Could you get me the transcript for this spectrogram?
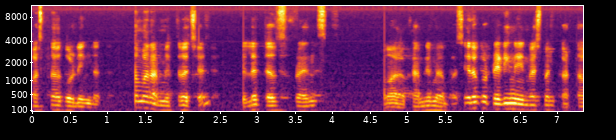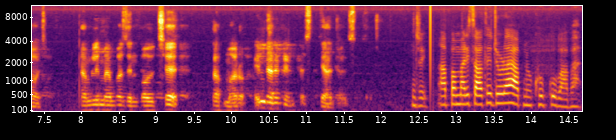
પર્સનલ હોલ્ડિંગ નથી. અમારા મિત્ર છે રિલેટિવ્સ ફ્રેન્ડ્સ અમારા ફેમિલી મેમ્બર્સ એ લોકો ટ્રેડિંગ ને ઇન્વેસ્ટમેન્ટ કરતા હોય છે. ફેમિલી મેમ્બર્સ ઇન્વોલ્વ છે મારો ઇનડાયરેક્ટ ઇન્ટરેસ્ટ ત્યાં જોઈ છો. જી, આપ અમારી સાથે જોડાયા, આપનો ખૂબ ખૂબ આભાર.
